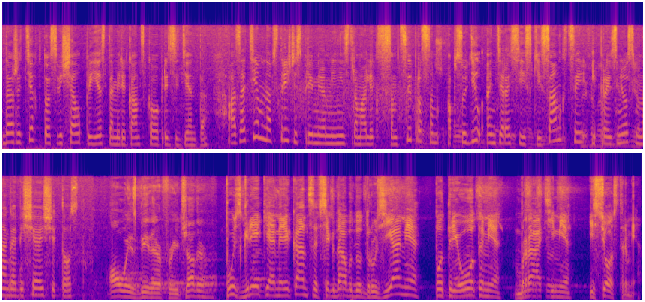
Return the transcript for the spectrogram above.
даже тех, кто освещал приезд американского президента. А затем на встрече с премьер-министром Алексисом Ципросом обсудил антироссийские санкции и произнес многообещающий тост. Пусть греки и американцы всегда будут друзьями, патриотами, братьями и сестрами.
